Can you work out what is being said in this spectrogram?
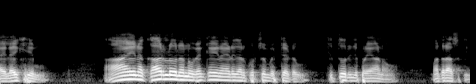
I like him. ఆయన కారులో నన్ను వెంకయ్య నాయుడు గారు కూర్చోబెట్టాడు. చిత్తూరు నుంచి ప్రయాణం మద్రాసుకి.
